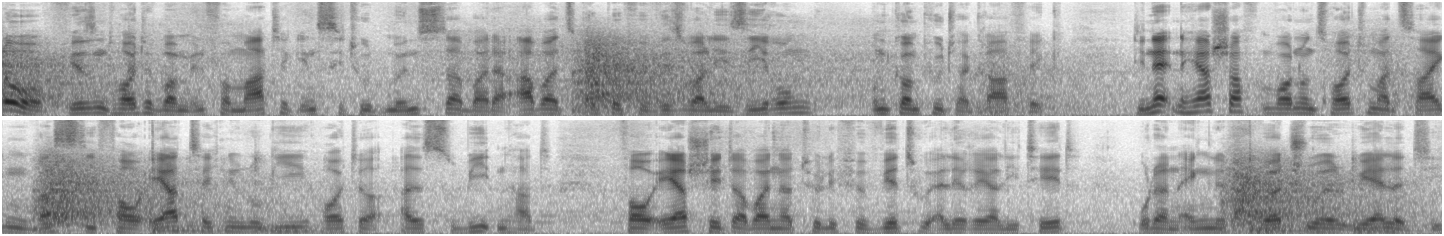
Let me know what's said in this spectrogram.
Hallo, wir sind heute beim Informatik-Institut Münster bei der Arbeitsgruppe für Visualisierung und Computergrafik. Die netten Herrschaften wollen uns heute mal zeigen, was die VR-Technologie heute alles zu bieten hat. VR steht dabei natürlich für virtuelle Realität oder in Englisch Virtual Reality.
